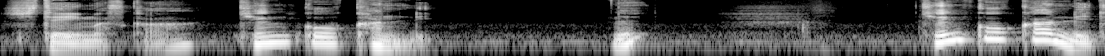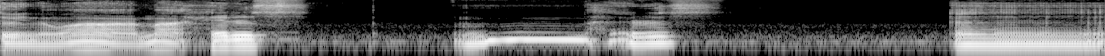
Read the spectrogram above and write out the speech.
していますか？健康管理。ね？健康管理というのは、まあ、ヘルス、んヘルス、えー、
